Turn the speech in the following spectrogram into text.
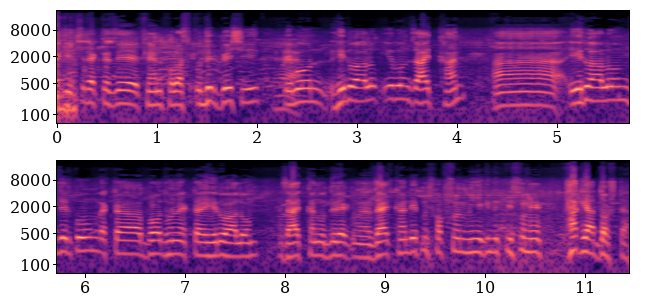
একই। সেটা একটা যে ফ্যান ফলোয়ার্স ওদের বেশি এবং হিরো আলম এবং জাহিদ খান। হিরো আলম যেরকম একটা বড় ধরনের একটা হিরো আলম জাহিদ খান ওদের জাহিদ খান দেখবেন সবসময় মেয়ে কিন্তু পিছনে থাকে আর দশটা।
